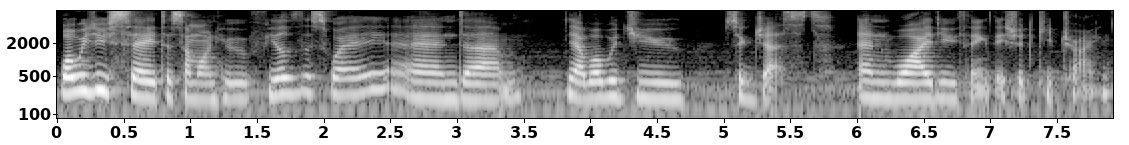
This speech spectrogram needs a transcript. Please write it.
what would you say to someone who feels this way? And um, yeah, what would you suggest? And why do you think they should keep trying?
